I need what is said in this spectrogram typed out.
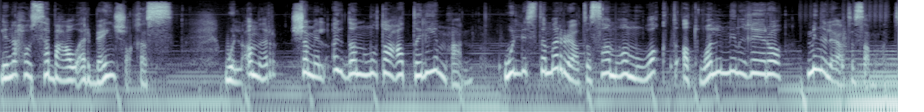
لنحو 47 شخص. والأمر شمل أيضا متعطلين معا واللي استمر اعتصامهم وقت أطول من غيره من الاعتصامات.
